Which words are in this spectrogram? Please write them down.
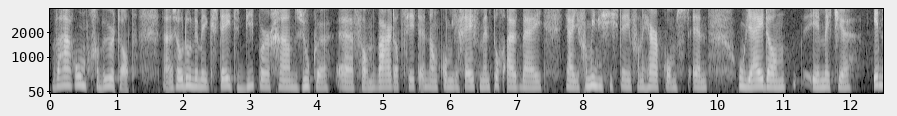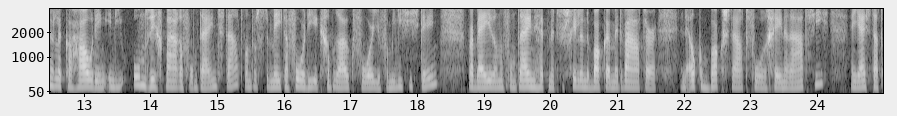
Waarom gebeurt dat? Nou, zodoende ben ik steeds dieper gaan zoeken uh, van waar dat zit. En dan kom je op een gegeven moment toch uit bij ja, je familiesysteem van herkomst. En hoe jij dan met je innerlijke houding in die onzichtbare fontein staat. Want dat is de metafoor die ik gebruik voor je familiesysteem. Waarbij je dan een fontein hebt met verschillende bakken met water. En elke bak staat voor een generatie. En jij staat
